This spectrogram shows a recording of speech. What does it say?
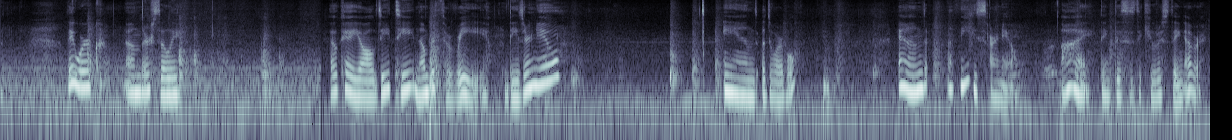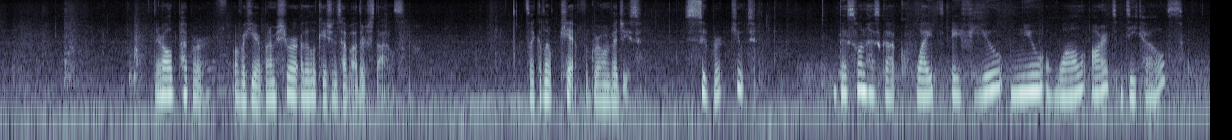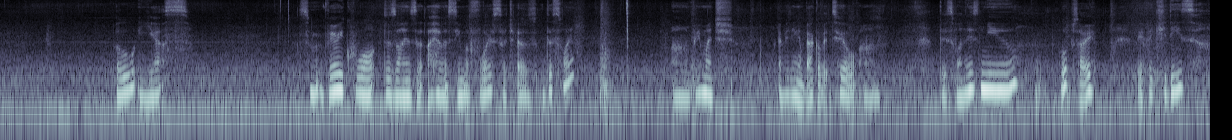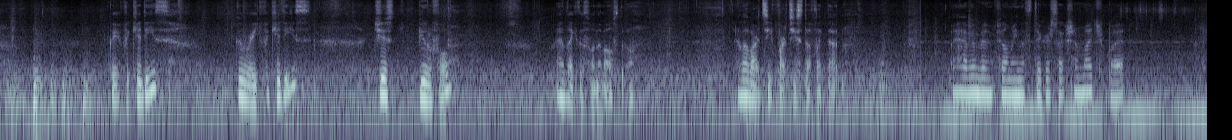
they work and they're silly. Okay, y'all, DT number three. These are new and adorable. And these are new. I think this is the cutest thing ever. They're all pepper over here, but I'm sure other locations have other styles. It's like a little kit for growing veggies. Super cute. This one has got quite a few new wall art decals. Oh, yes. Some very cool designs that I haven't seen before, such as this one. Um, pretty much everything in back of it, too. Um, this one is new. Oops, sorry. Great for kiddies. Great for kiddies. Great for kiddies. Just beautiful. I like this one the most, though. I love artsy fartsy stuff like that. I haven't been filming the sticker section much, but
